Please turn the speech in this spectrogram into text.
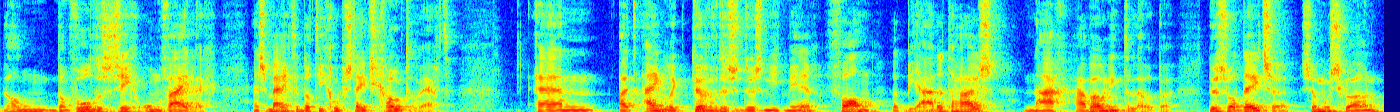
dan, dan voelde ze zich onveilig. En ze merkte dat die groep steeds groter werd. En uiteindelijk durfde ze dus niet meer van het bejaardentehuis naar haar woning te lopen. Dus wat deed ze? Ze moest gewoon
